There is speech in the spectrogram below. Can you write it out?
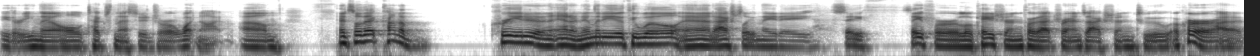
either email, text message, or whatnot. Um, and so that kind of created an anonymity, if you will, and actually made a safe, safer location for that transaction to occur. I,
